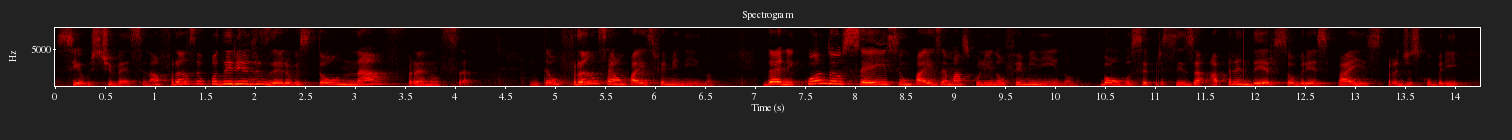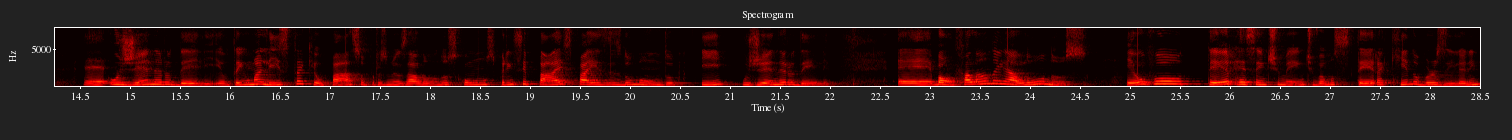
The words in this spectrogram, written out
se eu estivesse na França, eu poderia dizer eu estou na França. Então França é um país feminino. Dani, quando eu sei se um país é masculino ou feminino? Bom, você precisa aprender sobre esse país para descobrir é, o gênero dele. Eu tenho uma lista que eu passo para os meus alunos com os principais países do mundo e o gênero dele. É, bom, falando em alunos, eu vou ter recentemente, vamos ter aqui no Brazilian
